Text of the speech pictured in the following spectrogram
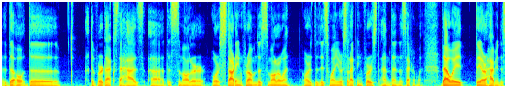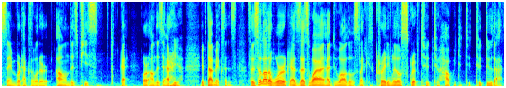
the the the vertex that has uh, the smaller or starting from the smaller one or this one you're selecting first and then the second one. That way they are having the same vertex order on this piece, okay, or on this area, if that makes sense. So it's a lot of work as that's why I, I do all those like creating little script to, to help me to, to, to do that.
